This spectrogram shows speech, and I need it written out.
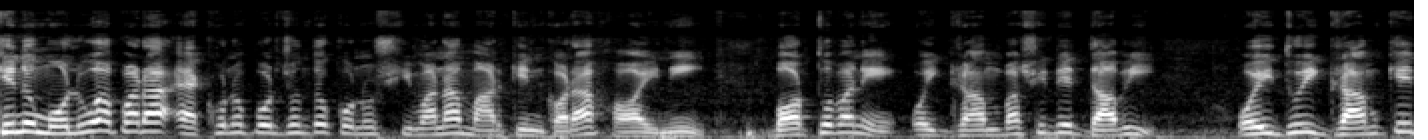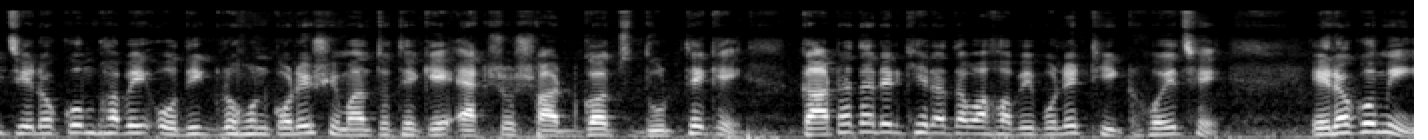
কিন্তু মলুয়াপাড়া এখনও পর্যন্ত কোনো সীমানা মার্কিন করা হয়নি। বর্তমানে ওই গ্রামবাসীদের দাবি, ওই দুই গ্রামকে যেরকমভাবে অধিগ্রহণ করে সীমান্ত থেকে একশো ষাট গজ দূর থেকে কাঁটাতারের ঘেরা দেওয়া হবে বলে ঠিক হয়েছে, এরকমই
